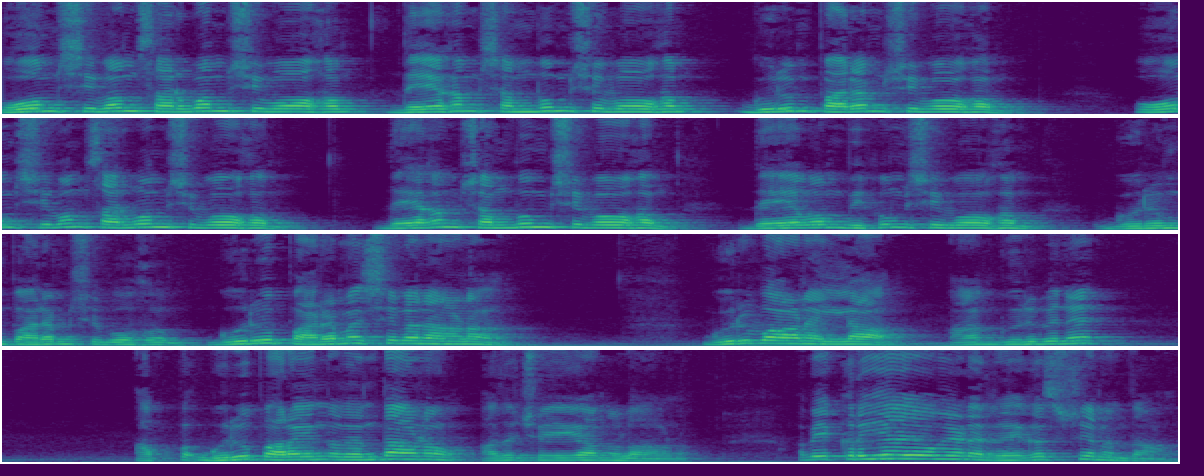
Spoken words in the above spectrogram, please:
ഓം ശിവം സർവം ശിവോഹം ദേഹം ശംഭും ശിവോഹം ഗുരും പരം ശിവോഹം. ഓം ശിവം സർവം ശിവോഹം ദേഹം ശംഭും ശിവോഹം ദേവം വിഭും ശിവോഹം ഗുരും പരം ശിവോഹം. ഗുരു പരമശിവനാണ്. ഗുരുവാണെല്ലാം. ആ ഗുരുവിനെ അപ്പ ഗുരു പറയുന്നത് എന്താണോ അത് ചെയ്യുക എന്നുള്ളതാണ്. അപ്പോൾ ഈ ക്രിയായോഗയുടെ രഹസ്യം എന്താണ്?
